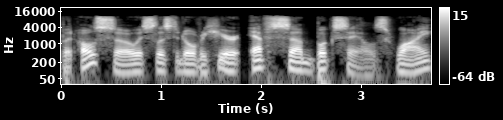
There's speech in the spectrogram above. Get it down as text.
But also it's listed over here, F sub book sales. Why?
